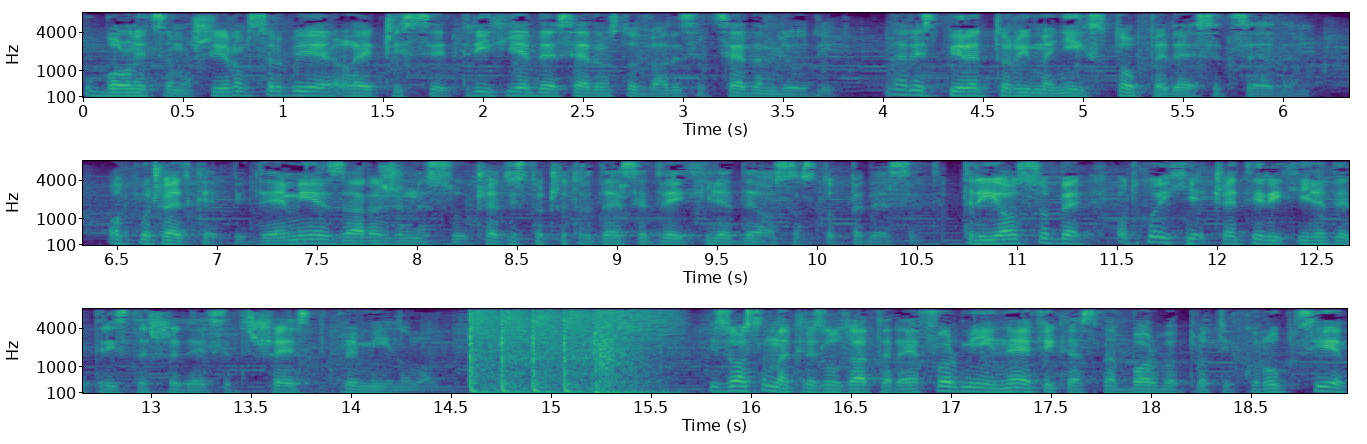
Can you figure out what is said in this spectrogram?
U bolnicama širom Srbije leči se 3727 ljudi, na respiratorima njih 157. Od početka epidemije zaražene su 442.853 osobe, od kojih je 4.366 preminulo. Izostanak rezultata reformi i neefikasna borba protiv korupcije,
